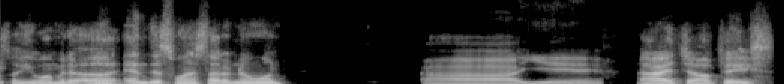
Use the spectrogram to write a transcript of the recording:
So you want me to uh end this one and start a new one? Uh, yeah. All right, y'all. Peace.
